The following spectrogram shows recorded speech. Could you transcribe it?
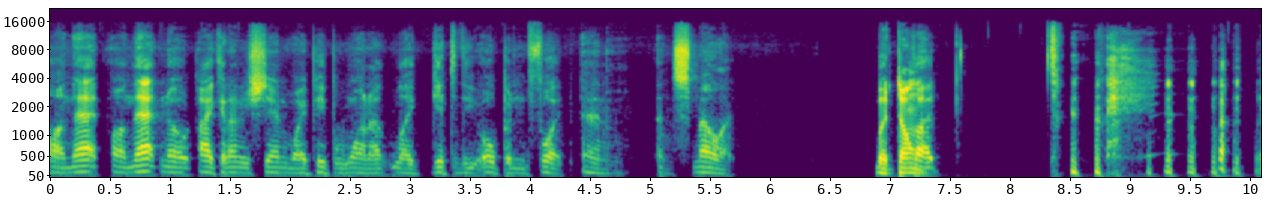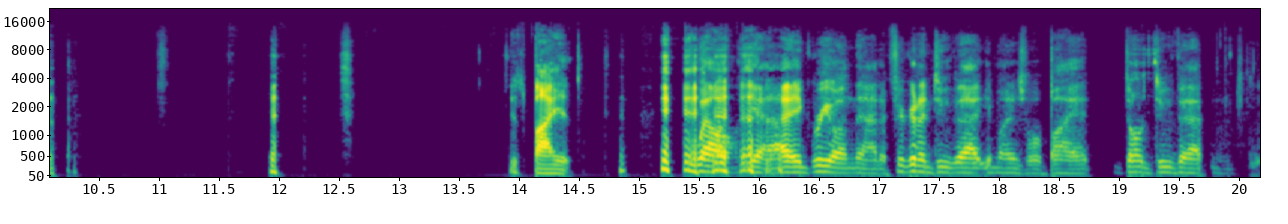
on that on that note, I can understand why people want to like get to the open foot and and smell it. But don't. But just buy it. Well, yeah, I agree on that. If you're going to do that, you might as well buy it. Don't do that and,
